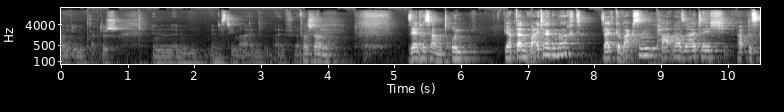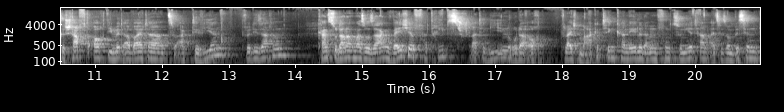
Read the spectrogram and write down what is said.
und ihn praktisch in, in, in das Thema ein, einführen. Verstanden. Sehr interessant. Und ihr habt dann weitergemacht, seid gewachsen, partnerseitig, habt es geschafft, auch die Mitarbeiter zu aktivieren für die Sachen. Kannst du da noch mal so sagen, welche Vertriebsstrategien oder auch vielleicht Marketingkanäle dann funktioniert haben, als ihr so ein bisschen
